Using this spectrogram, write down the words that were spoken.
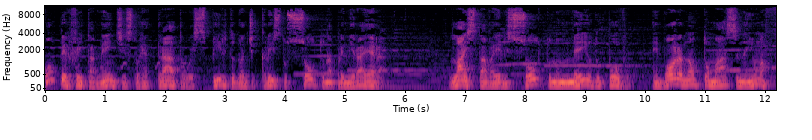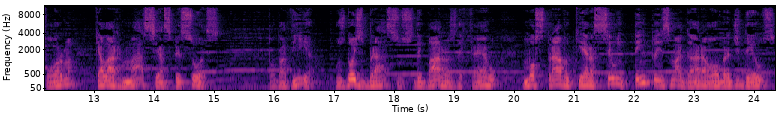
Quão perfeitamente isto retrata o espírito do Anticristo solto na primeira era. Lá estava ele solto no meio do povo, embora não tomasse nenhuma forma que alarmasse as pessoas. Todavia, os dois braços de barras de ferro mostravam que era seu intento esmagar a obra de Deus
